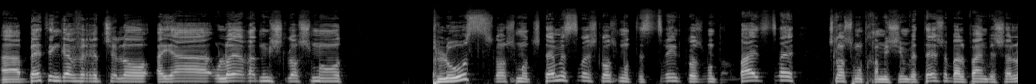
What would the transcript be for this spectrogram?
ה batting average שלו היה, הוא לא ירד מ-300 פלוס, 312, 320, 314, 359 ב-2003.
